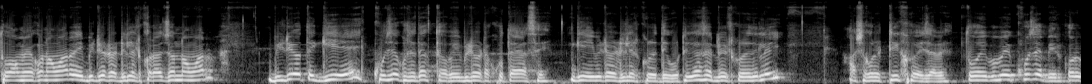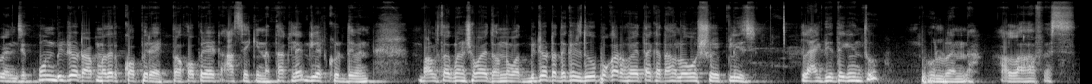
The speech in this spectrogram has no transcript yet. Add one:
তো আমি এখন আমার এই ভিডিওটা ডিলিট করার জন্য আমার ভিডিওতে গিয়ে খুঁজে খুঁজে দেখতে হবে এই ভিডিওটা কোথায় আছে। গিয়ে এই ভিডিওটা ডিলিট করে দেবো, ঠিক আছে? ডিলিট করে দিলেই আশা করি ঠিক হয়ে যাবে। তো এইভাবে খুঁজে বের করবেন যে কোন ভিডিওটা আপনাদের কপিরাইট বা কপিরাইট আছে কি না থাকলে ডিলেট করে দেবেন। ভালো থাকবেন সবাই, ধন্যবাদ। ভিডিওটা দেখে যদি উপকার হয়ে থাকে, তাহলে অবশ্যই প্লিজ লাইক দিতে কিন্তু ভুলবেন না। আল্লাহ হাফেজ।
